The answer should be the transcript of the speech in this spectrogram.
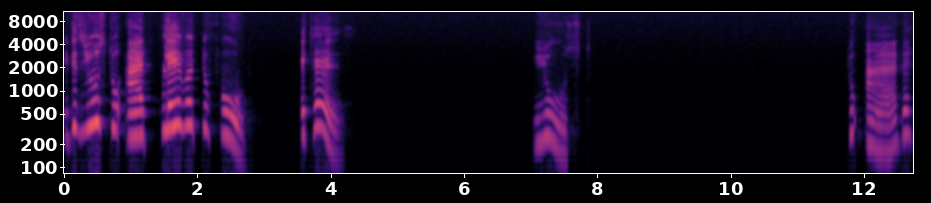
it is used to add flavor to food. It is used to add it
